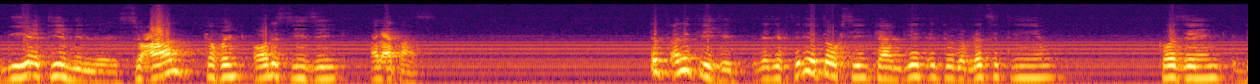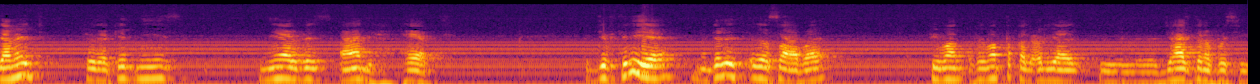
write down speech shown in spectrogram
اللي يأتي من السعال coughing أو ال sneezing العطاس If untreated, the diphtheria toxin can get into the bloodstream causing damage to the kidneys, nerves and heart. الدفترية من دلة الإصابة في في المنطقة العليا الجهاز التنفسي.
